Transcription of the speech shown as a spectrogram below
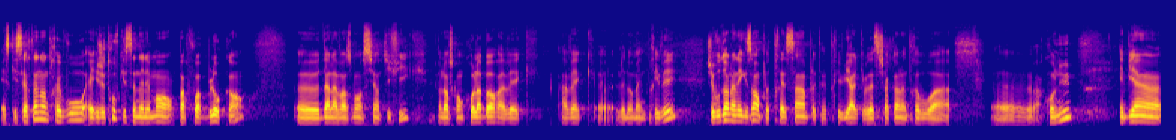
Est-ce que certains d'entre vous, et je trouve que c'est un élément parfois bloquant, dans l'avancement scientifique, lorsqu'on collabore avec, avec euh, le domaine privé. Je vous donne un exemple très simple, très trivial, que peut-être chacun d'entre vous a, euh, connu. Eh bien,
